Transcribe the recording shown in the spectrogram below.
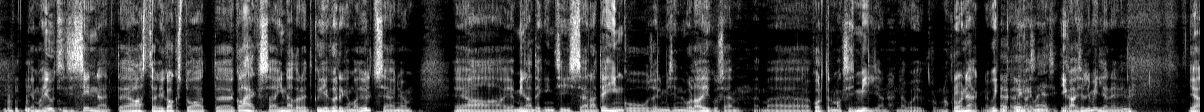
ja ma jõudsin siis sinna, et aasta oli kaks tuhat kaheksa, hinnad olid kõige kõrgemad üldse, on ju, ja, ja mina tegin siis ära tehingu, sõlmisin võlaõiguse, korter maksis miljon, nagu noh, krooniaeg nagu ikka. õige mees ikka. iga asi oli miljon, on ju ja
